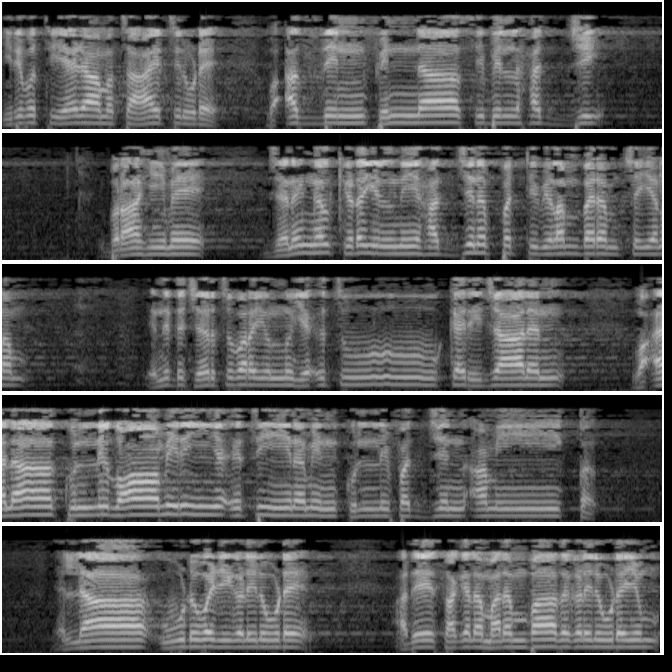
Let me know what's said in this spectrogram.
ഇരുപത്തിയേഴാമത്തെ ആയത്തിലൂടെ. ഇബ്രാഹിമെ ജനങ്ങൾക്കിടയിൽ നീ ഹജ്ജിനെപ്പറ്റി വിളംബരം ചെയ്യണം. എന്നിട്ട് ചേർത്ത് പറയുന്നു രിജാലൻ എല്ലാ ഊടുവഴികളിലൂടെ അതേ സകല മലമ്പാതകളിലൂടെയും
